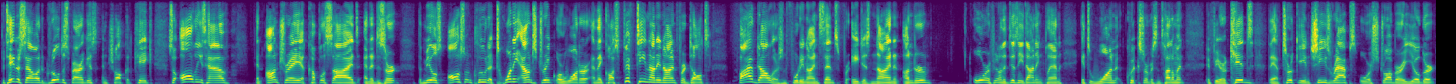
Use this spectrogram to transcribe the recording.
potato salad, grilled asparagus, and chocolate cake. So all these have an entree, a couple of sides, and a dessert. The meals also include a 20 ounce drink or water, and they cost $15.99 for adults, $5.49 for ages 9 and under. Or if you're on the Disney dining plan, it's one quick service entitlement. If you're kids, they have turkey and cheese wraps or strawberry yogurt.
